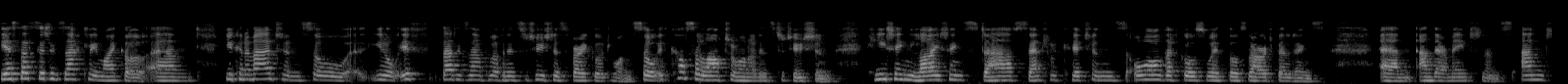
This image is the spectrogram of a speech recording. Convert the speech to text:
Yes, that's it exactly, Michael. Um, you can imagine, so, you know, if that example of an institution is a very good one. So it costs a lot to run an institution. Heating, lighting, staff, central kitchens, all that goes with those large buildings um, and their maintenance. And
